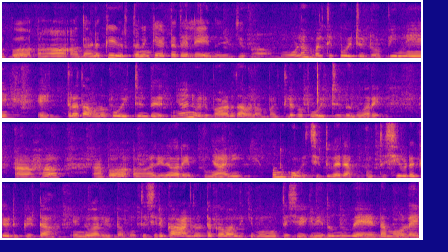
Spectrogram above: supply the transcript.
അപ്പോൾ ആ അതാണ് കീർത്തനം കേട്ടതല്ലേ? എന്ന് ചോദിക്കും. ആ മോൾ അമ്പലത്തിൽ പോയിട്ടുണ്ടോ? പിന്നെ എത്ര തവണ പോയിട്ടുണ്ട്? ഞാൻ ഒരുപാട് തവണ അമ്പലത്തിലൊക്കെ പോയിട്ടുണ്ട് എന്ന് പറയും. ആഹാ അപ്പോൾ അലീന പറയും ഞാനീ ഒന്ന് കുളിച്ചിട്ട് വരാം. മുത്തശ്ശി ഇവിടെ കെടുക്കിട്ടാ എന്ന് പറയും കേട്ടോ മുത്തശ്ശിയുടെ കാൽ തൊട്ടൊക്കെ വന്നിക്കുമ്പോൾ മുത്തശ്ശി വയ്ക്കുന്നത് ഇതൊന്നും വേണ്ട മോളെ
